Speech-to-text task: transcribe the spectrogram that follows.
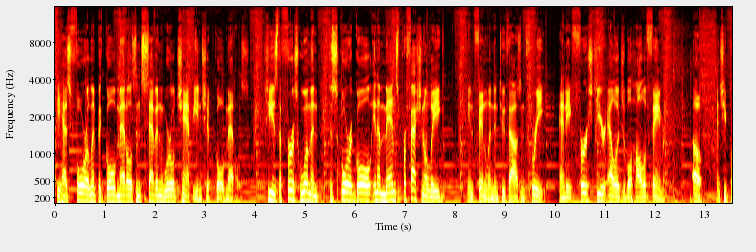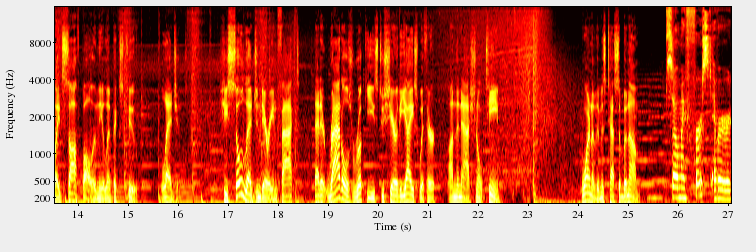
she has four Olympic gold medals and seven World Championship gold medals. She is the first woman to score a goal in a men's professional league in Finland in 2003, and a first year eligible Hall of Famer. Oh, and she played softball in the Olympics too. Legend. She's so legendary, in fact, that it rattles rookies to share the ice with her on the national team. One of them is Tessa Bonhomme. So my first ever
